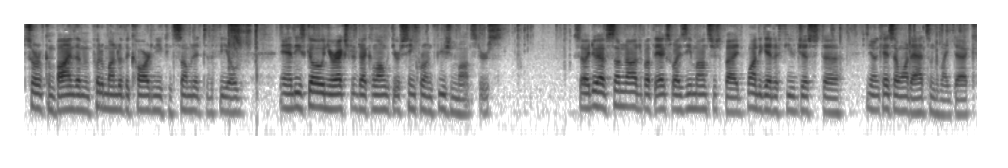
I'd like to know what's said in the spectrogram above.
sort of combine them and put them under the card, and you can summon it to the field. And these go in your extra deck along with your Synchro and Fusion monsters. So I do have some knowledge about the XYZ monsters, but I wanted to get a few just, uh, you know, in case I want to add some to my deck.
